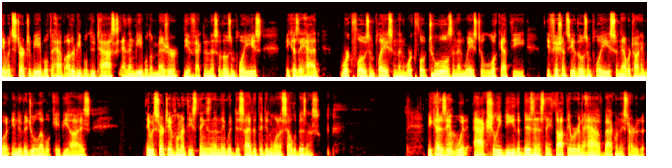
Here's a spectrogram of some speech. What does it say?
they would start to be able to have other people do tasks and then be able to measure the effectiveness of those employees because they had workflows in place and then workflow tools and then ways to look at the efficiency of those employees. So now we're talking about individual level KPIs. They would start to implement these things and then they would decide that they didn't want to sell the business because it would actually be the business they thought they were going to have back when they started it.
